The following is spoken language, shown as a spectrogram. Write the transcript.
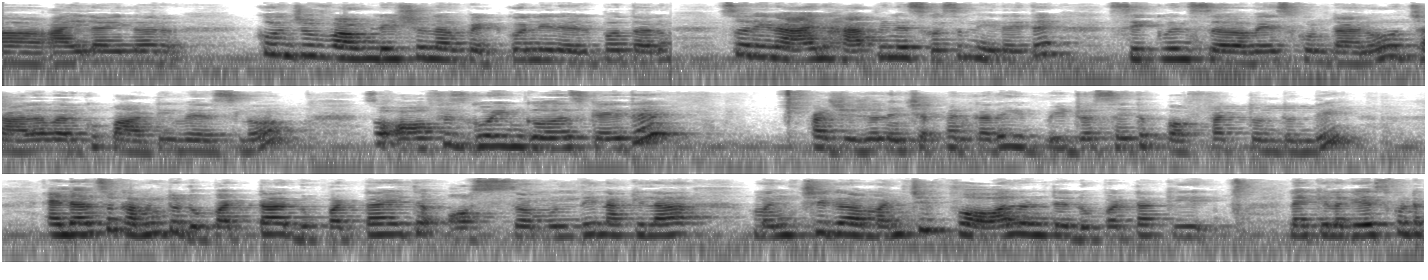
uh, ఐ లైనర్ కొంచెం ఫౌండేషన్ అవి పెట్టుకొని నేను వెళ్ళిపోతాను. సో నేను ఆయన హ్యాపీనెస్ కోసం నేనైతే సీక్వెన్స్ uh, వేసుకుంటాను చాలా వరకు పార్టీ వేర్స్లో సో ఆఫీస్ గోయింగ్ గర్ల్స్కి అయితే యాజ్ యూజువల్ నేను చెప్పాను కదా ఈ డ్రెస్ అయితే పర్ఫెక్ట్ ఉంటుంది. And also coming to dupatta dupatta అయితే అవసరం ఉంది. నాకు ఇలా మంచిగా మంచి ఫాల్ ఉంటాయి దుపట్టాకి లైక్ ఇలా వేసుకుంటే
